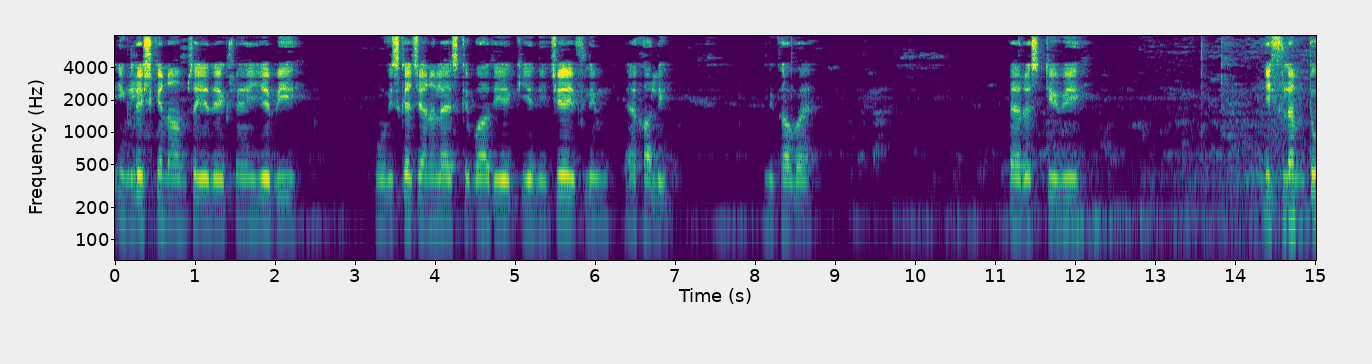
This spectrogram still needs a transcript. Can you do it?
इंग्लिश के नाम से ये देख लें, ये भी मूवीज़ का चैनल है, इसके बाद ये कि ये नीचे इफ्लिम है खाली लिखा हुआ है। पेरिस टीवी इफ्लम टू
